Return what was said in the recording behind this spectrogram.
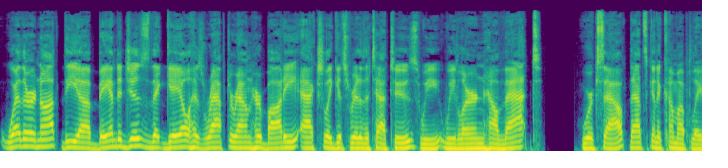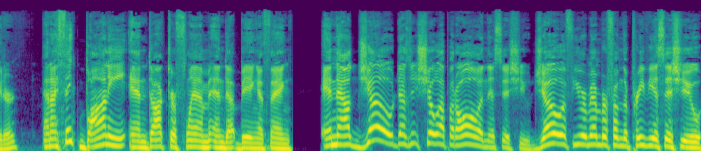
whether or not the uh, bandages that Gail has wrapped around her body actually gets rid of the tattoos. We we learn how that works out. That's going to come up later. And I think Bonnie and Dr. Flem end up being a thing. And now Joe doesn't show up at all in this issue. Joe, if you remember from the previous issue,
